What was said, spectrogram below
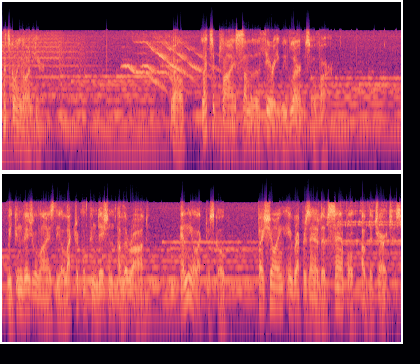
What's going on here? Well, let's apply some of the theory we've learned so far. We can visualize the electrical condition of the rod and the electroscope by showing a representative sample of the charges.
